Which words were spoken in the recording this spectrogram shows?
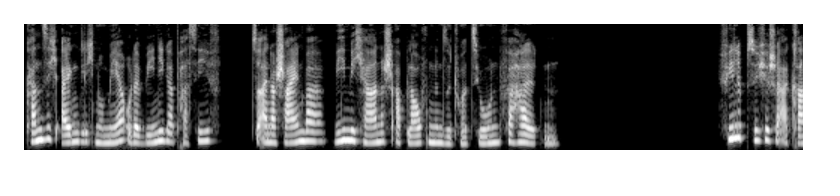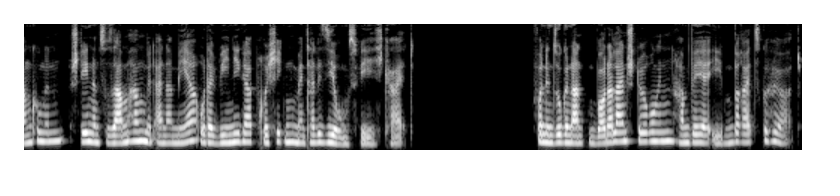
kann sich eigentlich nur mehr oder weniger passiv zu einer scheinbar wie mechanisch ablaufenden Situation verhalten. Viele psychische Erkrankungen stehen in Zusammenhang mit einer mehr oder weniger brüchigen Mentalisierungsfähigkeit. Von den sogenannten Borderline-Störungen haben wir ja eben bereits gehört.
